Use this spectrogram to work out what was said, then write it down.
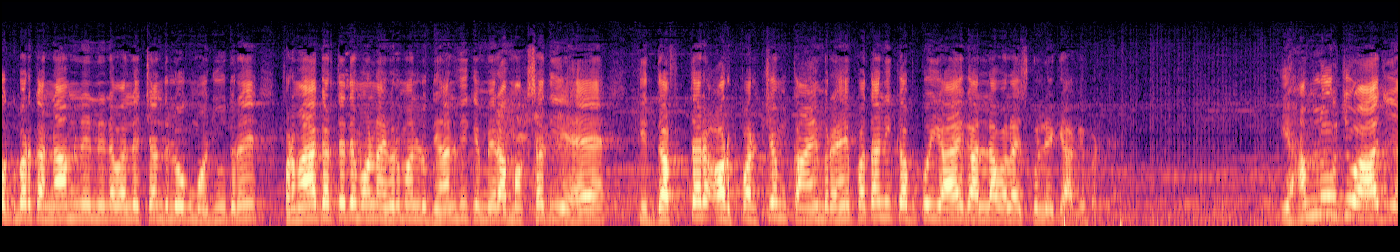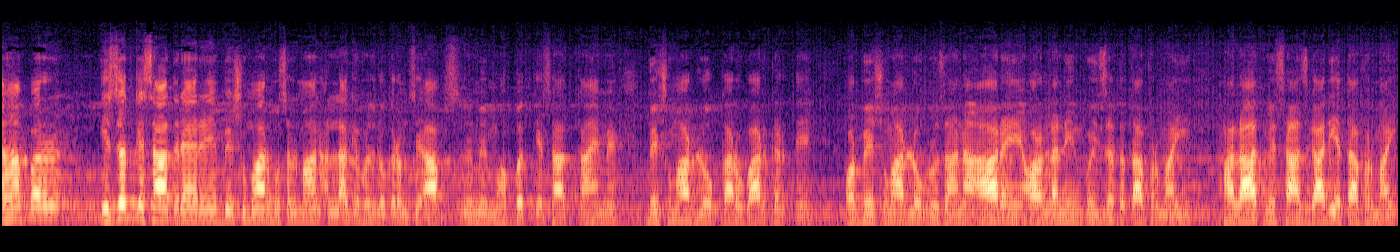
अकबर का नाम लेने वाले चंद लोग मौजूद रहें। फरमाया करते थे मौलाना हिबरमान लुधियानवी के, मेरा मकसद ये है कि दफ्तर और परचम कायम रहें। पता नहीं कब कोई आएगा, अल्लाह वाला इसको लेके आगे बढ़ जाए। ये हम लोग जो आज यहाँ पर इज़्ज़त के साथ रह रहे हैं। बेशुमार मुसलमान अल्लाह के फजल करम से आपस में मोहब्बत के साथ कायम है। बेशुमार लोग कारोबार करते हैं और बेशुमार लोग रोज़ाना आ रहे हैं और अल्लाह ने इनको इज़्ज़त अता फरमाई, हालात में साजगारी अता फरमाई।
